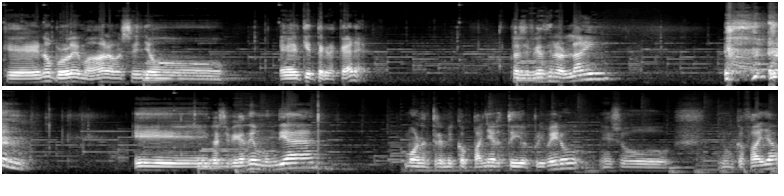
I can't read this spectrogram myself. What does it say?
Que no problema, ahora me enseño el quién te crees que eres. Clasificación online. y clasificación mundial. Bueno, entre mis compañeros estoy el primero, eso nunca falla.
